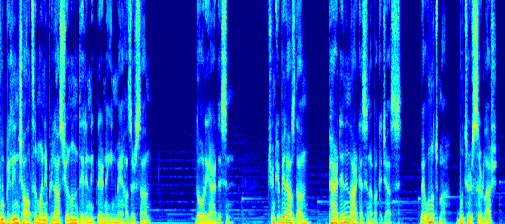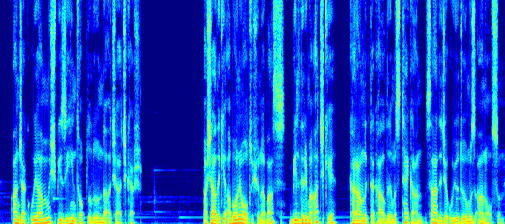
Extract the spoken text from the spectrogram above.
Bu bilinçaltı manipülasyonun derinliklerine inmeye hazırsan, doğru yerdesin. Çünkü birazdan perdenin arkasına bakacağız. Ve unutma, bu tür sırlar ancak uyanmış bir zihin topluluğunda açığa çıkar. Aşağıdaki abone ol tuşuna bas, bildirimi aç ki karanlıkta kaldığımız tek an sadece uyuduğumuz an olsun.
